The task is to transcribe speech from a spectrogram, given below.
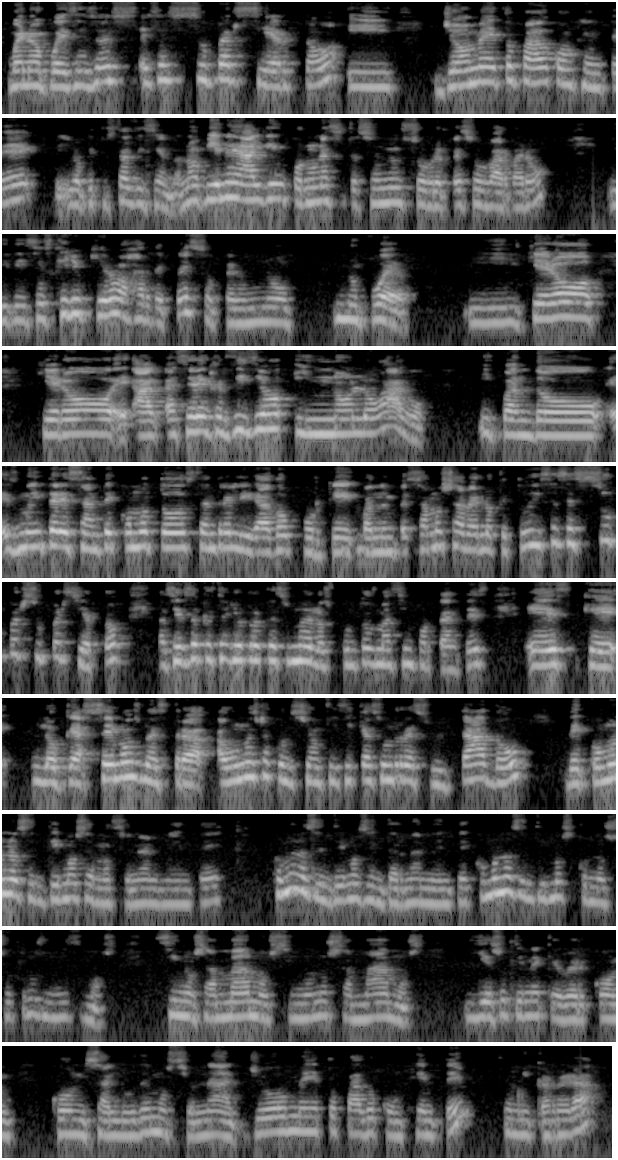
Bueno, pues eso es eso es súper cierto y yo me he topado con gente, lo que tú estás diciendo, ¿no? Viene alguien con una situación de un sobrepeso bárbaro y dice, es que yo quiero bajar de peso, pero no, no puedo. y quiero, quiero eh, hacer ejercicio y no lo hago. Y cuando es muy interesante cómo todo está entreligado, porque cuando empezamos a ver lo que tú dices es súper, súper cierto. Así es que este yo creo que es uno de los puntos más importantes, es que lo que hacemos, nuestra, aún nuestra condición física es un resultado de cómo nos sentimos emocionalmente, cómo nos sentimos internamente, cómo nos sentimos con nosotros mismos, si nos amamos, si no nos amamos. Y eso tiene que ver con, con salud emocional. Yo me he topado con gente en mi carrera,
